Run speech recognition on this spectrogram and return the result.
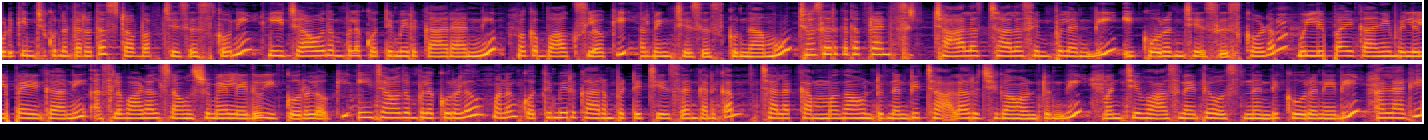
ఉడికించుకున్న తర్వాత స్టవ్ ఆఫ్ చేసేసుకొని ఈ చామదుంపల కొత్తిమీర కారాన్ని ఒక బాక్స్లోకి సర్వింగ్ చేసేసుకుందాము. చూసారు కదా ఫ్రెండ్స్ చాలా చాలా సింపుల్ అండి ఈ కూరని చేసేసుకోవడం. ఉల్లిపాయ కానీ వెల్లుల్లిపాయ కానీ అసలు వాడాల్సిన అవసరమే లేదు ఈ కూరలోకి. ఈ చామదుంపల కూరలో మనం కొత్తిమీర కారం పెట్టి చేసాం కనుక చాలా కమ్మగా ఉంటుందండి చాలా రుచిగా ఉంటుంది. మంచి వాసన అయితే వస్తుందండి కూర అనేది. అలాగే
